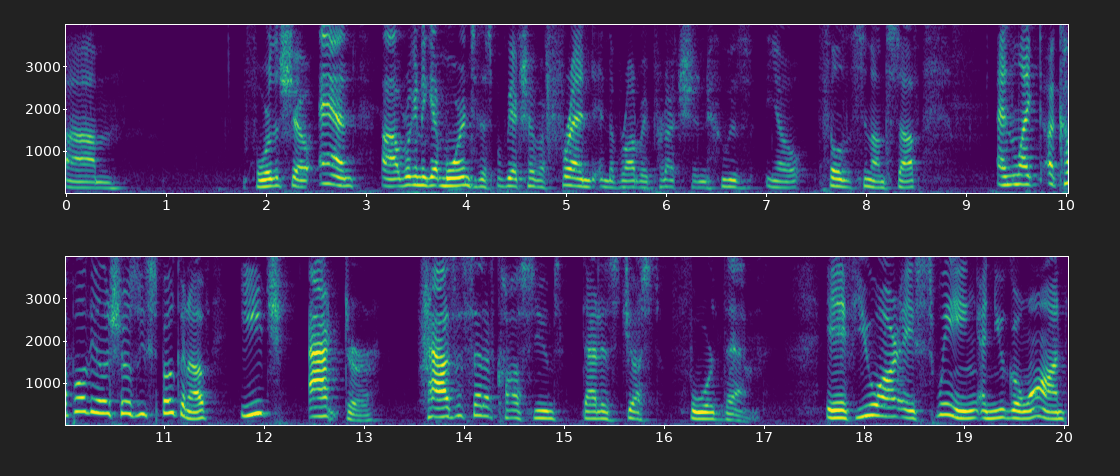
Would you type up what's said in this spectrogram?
um, for the show, and uh, we're gonna get more into this. But we actually have a friend in the Broadway production who is, you know, filled us in on stuff. And like a couple of the other shows we've spoken of, each actor has a set of costumes that is just for them. If you are a swing and you go on,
